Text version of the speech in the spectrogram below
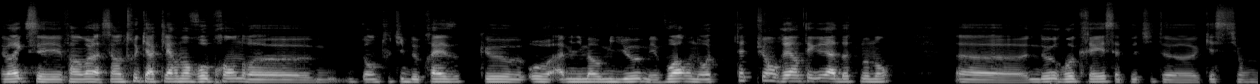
c'est vrai que c'est, un truc à clairement reprendre dans tout type de presse, que au, à minima au milieu, mais voir, on aurait peut-être pu en réintégrer à d'autres moments, de recréer cette petite question.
